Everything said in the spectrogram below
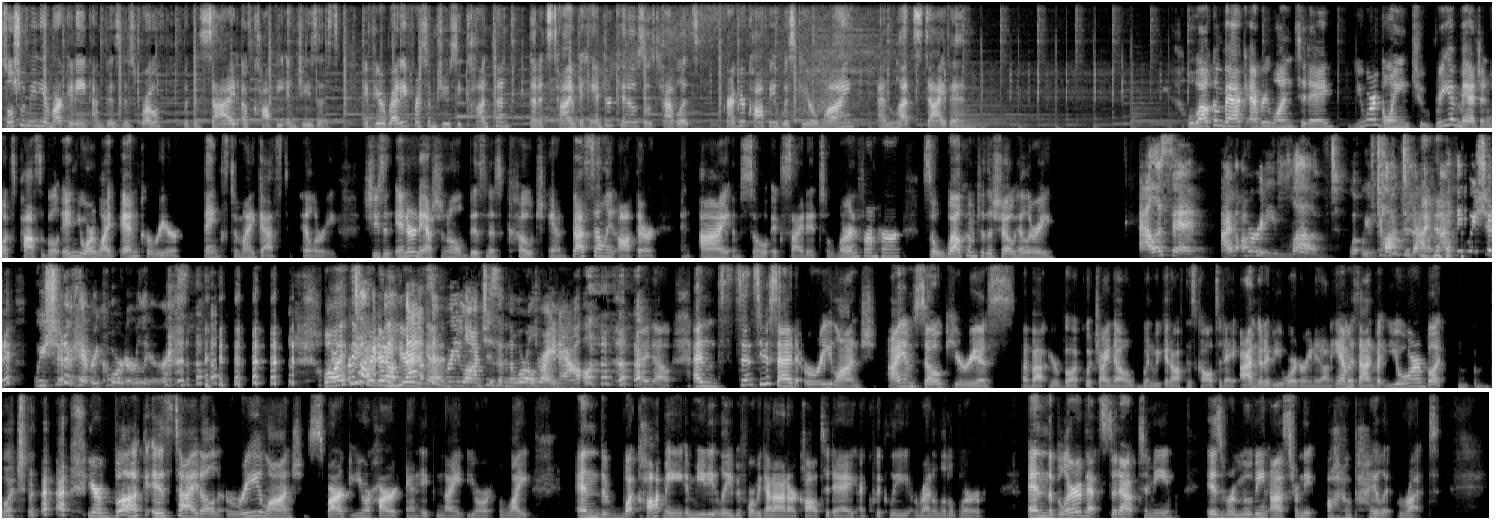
social media marketing, and business growth with a side of coffee and Jesus. If you're ready for some juicy content, then it's time to hand your kiddos those tablets, grab your coffee, whiskey, or wine, and let's dive in. Welcome back, everyone. Today, you are going to reimagine what's possible in your life and career thanks to my guest, Hilary. She's an international business coach and best-selling author and I am so excited to learn from her. So, welcome to the show, Hilary. Allison, I've already loved what we've talked about. I, I think we should have we should have hit record earlier. well, I think they're going to hear it again. Relaunches in the world right now. I know. And since you said relaunch, I am so curious about your book, which I know when we get off this call today, I'm going to be ordering it on Amazon. But your book, Butch, your book is titled Relaunch, Spark Your Heart and Ignite Your Light. And the, what caught me immediately before we got on our call today, I quickly read a little blurb. And the blurb that stood out to me is removing us from the autopilot rut.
